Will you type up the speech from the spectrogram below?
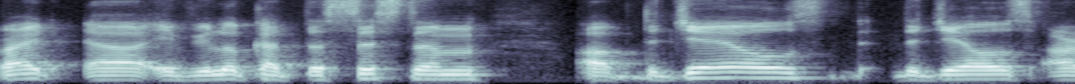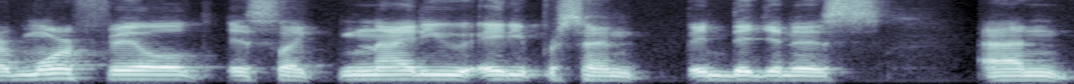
right? Uh, if you look at the system of the jails, the jails are more filled. It's like 90, 80% indigenous and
